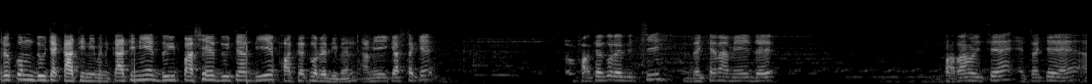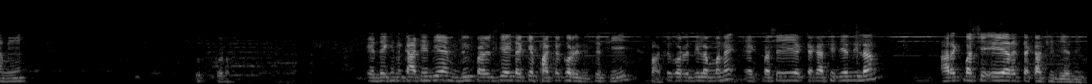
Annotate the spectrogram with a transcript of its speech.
এরকম দুইটা কাঠি নেবেন। কাঠি নিয়ে দুই পাশে দুইটা দিয়ে ফাঁকা করে দিবেন। আমি এই গাছটাকে ফাঁকা করে দিচ্ছি। দেখেন আমি এই যে পারা হয়েছে, এটাকে আমি এ দেখেন কাঠি দিয়ে আমি দুই পাশ দিয়ে এটাকে ফাঁকা করে দিতেছি। ফাঁকা করে দিলাম মানে এক পাশে এই একটা কাঠি দিয়ে দিলাম, আরেক পাশে এই আরেকটা কাঠি দিয়ে দিব।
